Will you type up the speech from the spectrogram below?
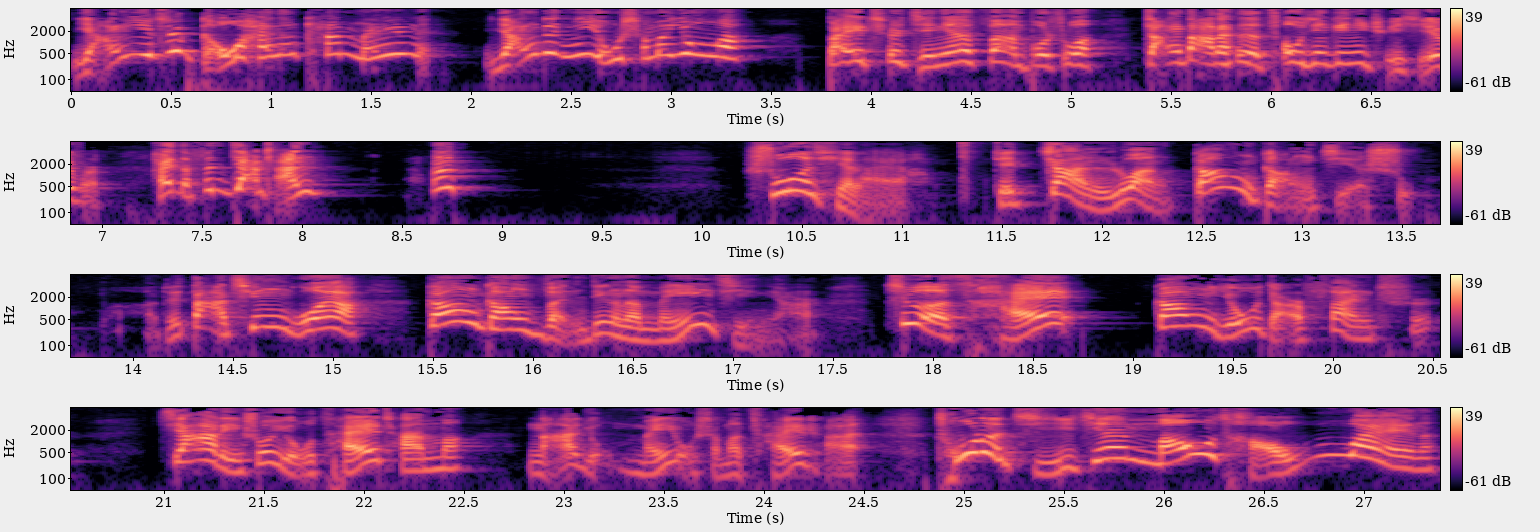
养一只狗还能看门呢？养着你有什么用啊？白吃几年饭不说，长大了还得操心给你娶媳妇，还得分家产。”哼！说起来啊，这战乱刚刚结束啊，这大清国呀刚刚稳定了没几年，这才刚有点饭吃，家里说有财产吗？哪有没有什么财产？除了几间茅草屋外呢，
